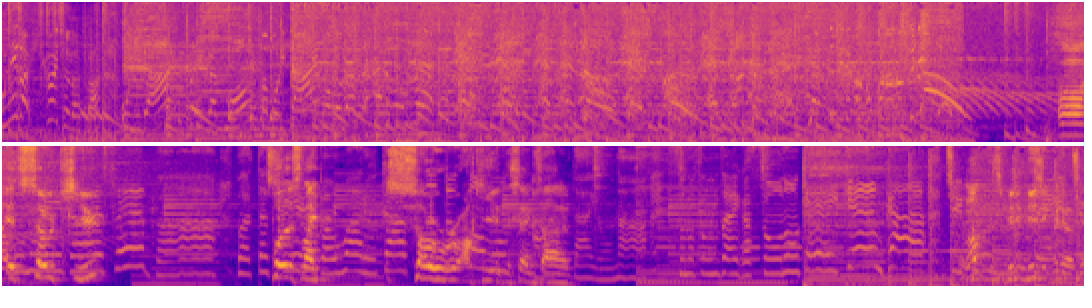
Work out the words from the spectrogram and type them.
鬼が被害者だった？Uh, it's so cute, but it's like so rocky at the same time. I love this video, music video, dude.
